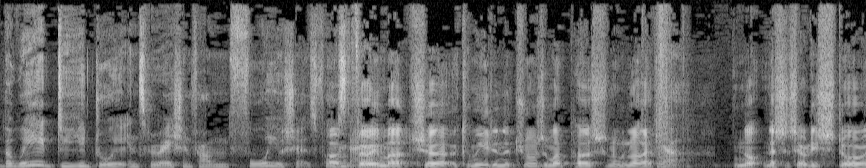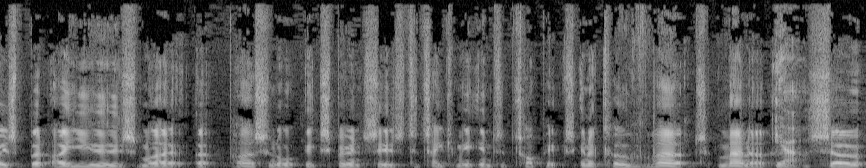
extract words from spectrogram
But where do you draw your inspiration from for your shows? For I'm stand-up? very much uh, a comedian that draws on my personal life. Yeah. Not necessarily stories, but I use my uh, personal experiences to take me into topics in a covert manner. Yeah. So,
